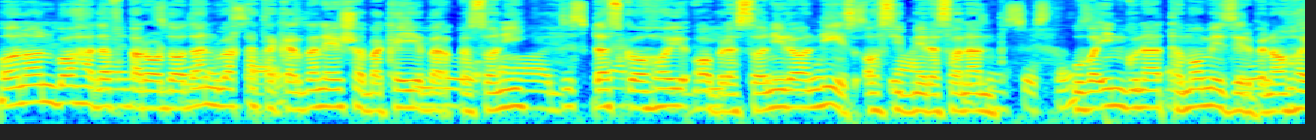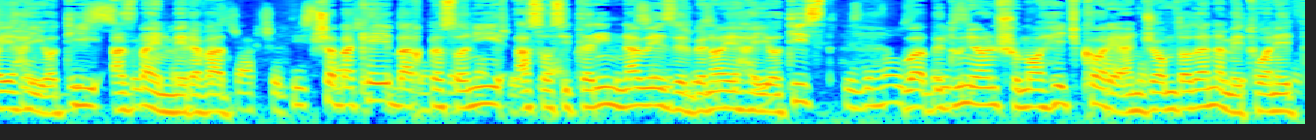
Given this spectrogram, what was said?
آنان با هدف قرار دادن و قطع کردن شبکه برقرسانی دستگاه های آبرسانی را نیز آسیب می رسانند و این گونه تمام زیربناهای حیاتی از بین می شبکه برقرسانی اساسی ترین نوع زیربنای حیاتی است و بدون آن شما هیچ کاری انجام دادن نمی توانید.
